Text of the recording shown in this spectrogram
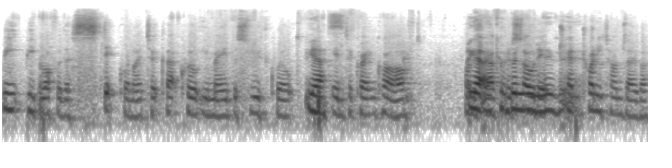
beat people off with a stick when I took that quilt you made, the sleuth quilt, Yes. into Create and Craft. Yeah, I I, could have sold it it. 10, 20 times over.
